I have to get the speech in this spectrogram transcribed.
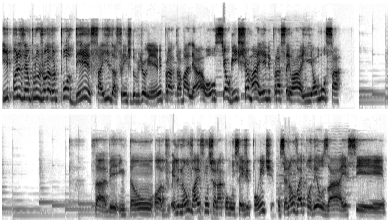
e, por exemplo, o jogador poder sair da frente do videogame para trabalhar ou se alguém chamar ele para, sei lá, ir almoçar. Sabe? Então, óbvio, ele não vai funcionar como um save point. Você não vai poder usar esse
